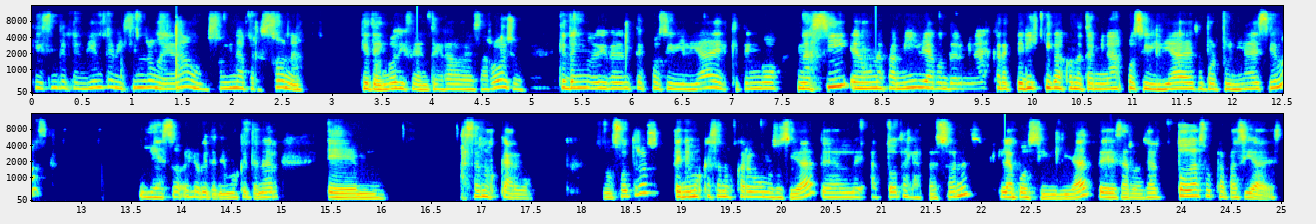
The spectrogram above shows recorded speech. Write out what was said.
que es independiente de mi síndrome de Down. Soy una persona que tengo diferentes grados de desarrollo que tengo diferentes posibilidades, que tengo, nací en una familia con determinadas características, con determinadas posibilidades, oportunidades y demás. Y eso es lo que tenemos que tener, eh, hacernos cargo. Nosotros tenemos que hacernos cargo como sociedad de darle a todas las personas la posibilidad de desarrollar todas sus capacidades,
